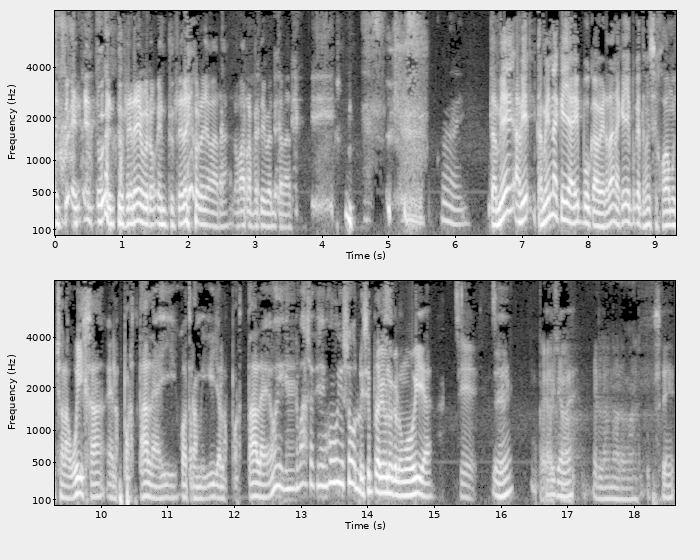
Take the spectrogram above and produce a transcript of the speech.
en, tu, en- en tu- en tu cerebro, en tu cerebro ya verás, lo vas a repetir 20 veces. También, había, también en aquella época, ¿verdad? En aquella época también se jugaba mucho a la Ouija, en los portales ahí, cuatro amiguillos en los portales. Oye, el vaso que se mueve solo. Y siempre había uno que lo movía. Sí. ¿Eh? Pero Hay que ver. es lo normal. Sí.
